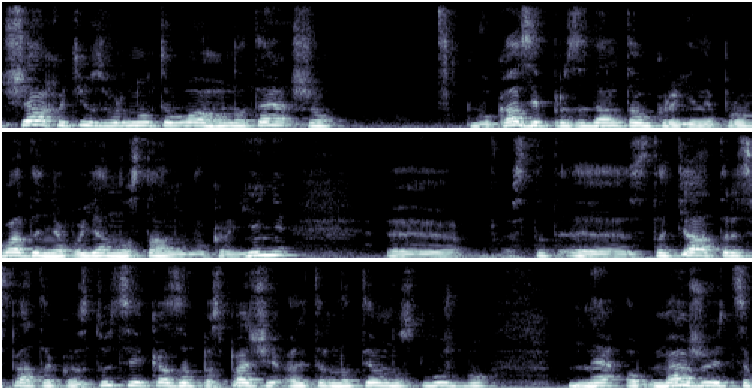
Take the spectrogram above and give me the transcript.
ще хотів звернути увагу на те, що в указі президента України про введення воєнного стану в Україні е, е, стаття 35 Конституції, яка забезпечує альтернативну службу, не обмежується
